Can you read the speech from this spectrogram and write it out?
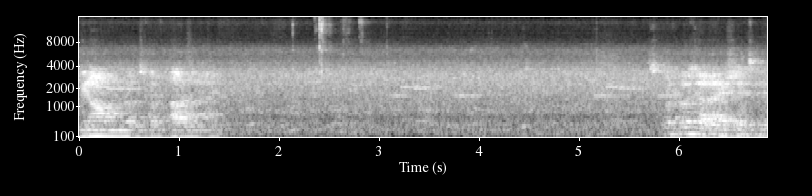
বিনম্র শ্রদ্ধা জানাই ছোট যারা এসেছে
